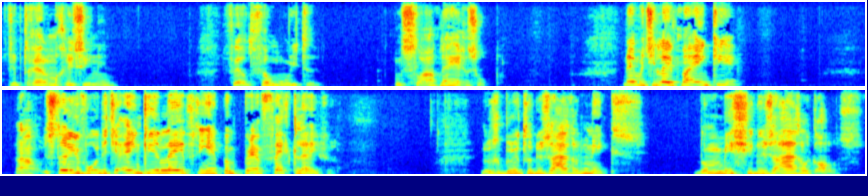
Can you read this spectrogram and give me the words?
Ik heb er helemaal geen zin in. Veel te veel moeite. Het slaat nergens op. Nee, want je leeft maar één keer. Nou, stel je voor dat je één keer leeft en je hebt een perfect leven. Dan gebeurt er dus eigenlijk niks. Dan mis je dus eigenlijk alles.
